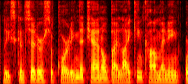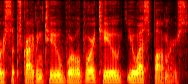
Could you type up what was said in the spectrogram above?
please consider supporting the channel by liking, commenting, or subscribing to World War II U.S. Bombers.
